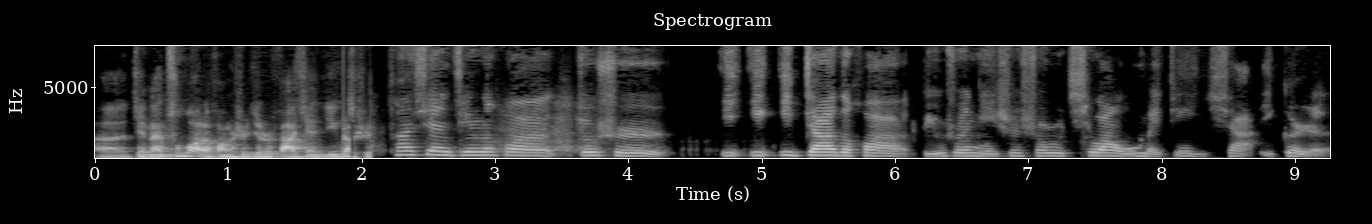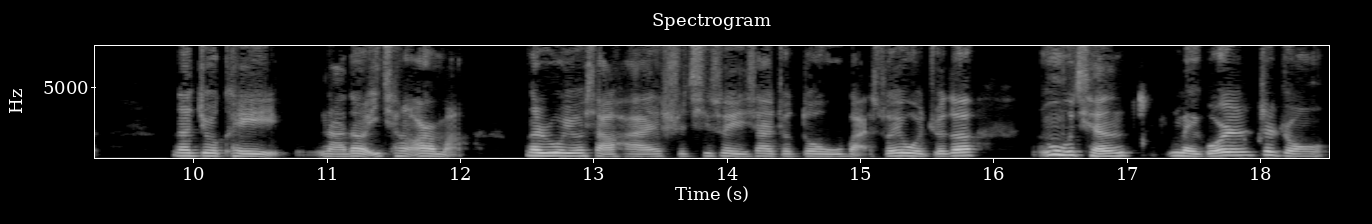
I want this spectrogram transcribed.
呃简单粗暴的方式，就是发现金。是发现金的话，就是一一一家的话，比如说你是收入七万五美金以下一个人，那就可以拿到一千二嘛。那如果有小孩十七岁以下就多五百。所以我觉得目前美国人这种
